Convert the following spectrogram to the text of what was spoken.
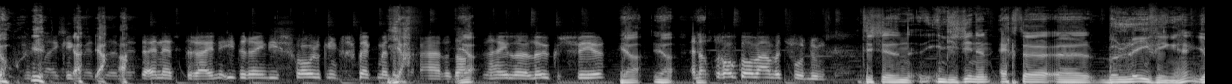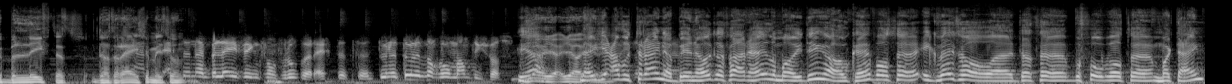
Oh, In vergelijking met, eh, met de NS-treinen. Iedereen die is vrolijk in gesprek met elkaar. Dat Ja. is een hele leuke sfeer. Ja, ja. En dat is toch ook wel waar we het voor doen. Het is een, in die zin een echte eh, beleving. Hè? Je beleeft het, dat reizen met Echt zo'n... een eh, beleving van vroeger. Echt het, toen, het, toen het nog romantisch was. Ja, nee, die oude treinen, Benno, dat waren hele mooie dingen ook. Hè? Want eh, ik weet wel eh, dat eh, bijvoorbeeld eh, Martijn...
